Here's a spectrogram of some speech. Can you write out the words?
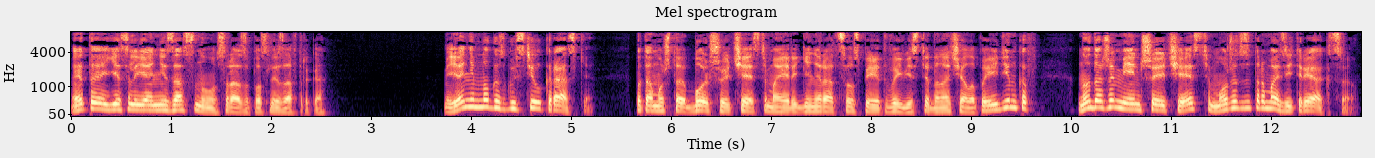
Это если я не засну сразу после завтрака. Я немного сгустил краски, потому что большую часть моей регенерации успеет вывести до начала поединков, но даже меньшая часть может затормозить реакцию.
